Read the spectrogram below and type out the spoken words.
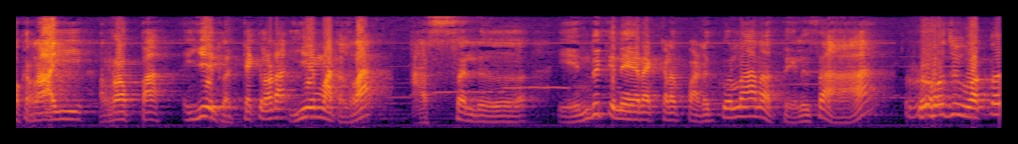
ఒక రాయి రప్ప ఏం తెక్కలోడా? ఏం మాటలరా? అస్సలు ఎందుకు నేను ఎక్కడ పడుకున్నానో తెలుసా? రోజు ఒక్కో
